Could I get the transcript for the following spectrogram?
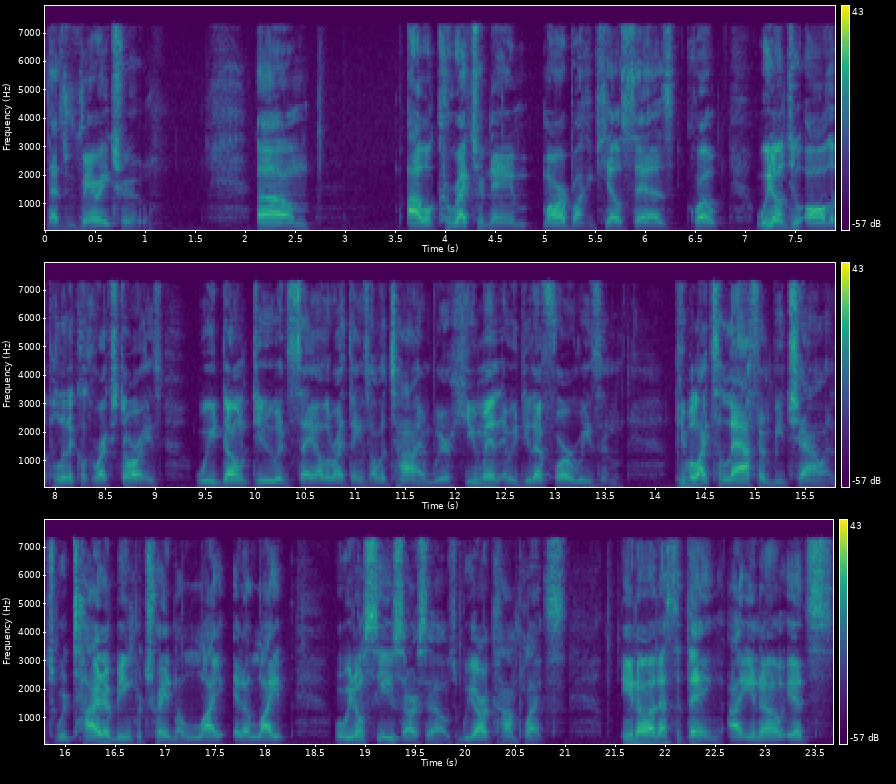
That's very true. Um, I will correct your name. Mara Brock Akil says, quote, We don't do all the political correct stories. We don't do and say all the right things all the time. We're human and we do that for a reason. People like to laugh and be challenged. We're tired of being portrayed in a light in a light where we don't see ourselves. We are complex. You know, and that's the thing. I you know, it's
